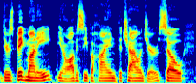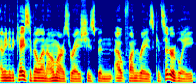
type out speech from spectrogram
there's big money, you know, obviously behind the challenger. So, I mean, in the case of Ilhan Omar's race, she's been out fundraised considerably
